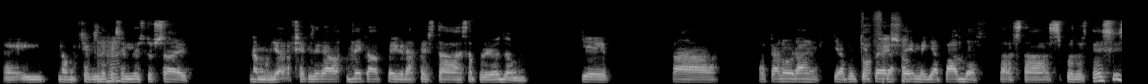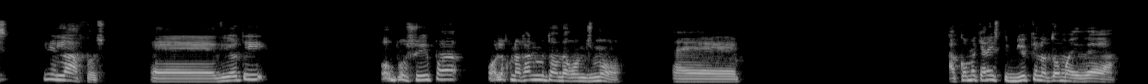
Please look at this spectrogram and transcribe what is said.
Ε, ή να μου φτιάξει 10 σελίδες στο site, να μου φτιάξει 10, 10 περιγραφές στα, στα προϊόντα μου και θα, θα κάνω rank και από εκεί πέρα θα είμαι για πάντα στα, στα, στις πρώτες θέσεις, είναι λάθος. Ε, διότι, όπως σου είπα, όλα έχουν να κάνουν με τον ανταγωνισμό. Ε, ακόμα και αν έχεις την πιο καινοτόμα ιδέα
